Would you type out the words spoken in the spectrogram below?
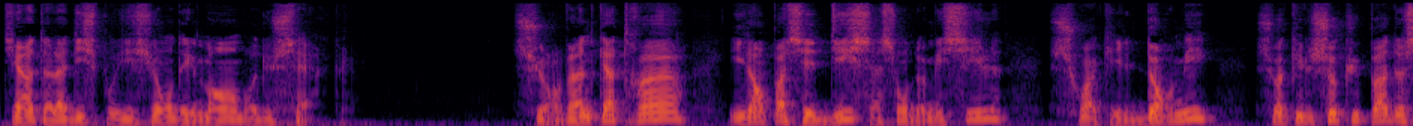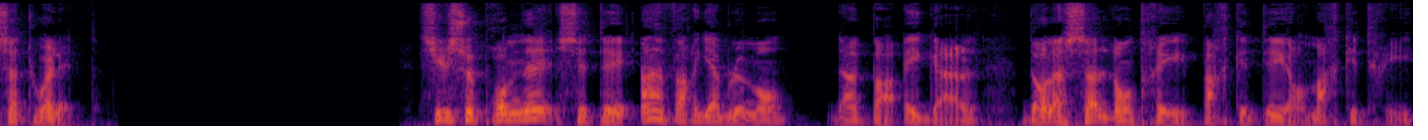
tient à la disposition des membres du cercle. Sur vingt-quatre heures, il en passait dix à son domicile, soit qu'il dormît, soit qu'il s'occupât de sa toilette. S'il se promenait, c'était invariablement, d'un pas égal, dans la salle d'entrée parquetée en marqueterie,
